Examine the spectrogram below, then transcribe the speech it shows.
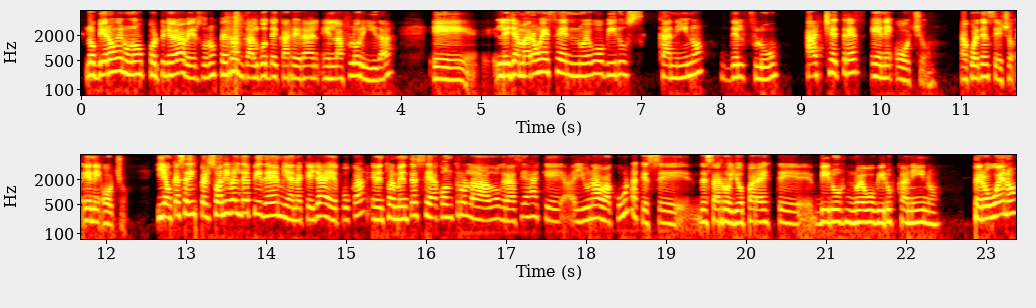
Los vieron en uno por primera vez, unos perros galgos de carrera en, la Florida. Eh, le llamaron ese nuevo virus canino del flu H3N8. Acuérdense, N8. Y aunque se dispersó a nivel de epidemia en aquella época, eventualmente se ha controlado gracias a que hay una vacuna que se desarrolló para este virus, nuevo virus canino. Pero bueno,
